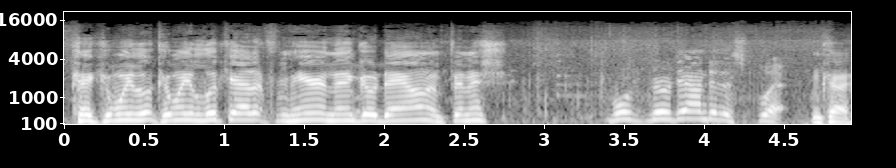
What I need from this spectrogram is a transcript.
Okay, can we look? Can we look at it from here and then go down and finish? We'll go down to the split. Okay.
